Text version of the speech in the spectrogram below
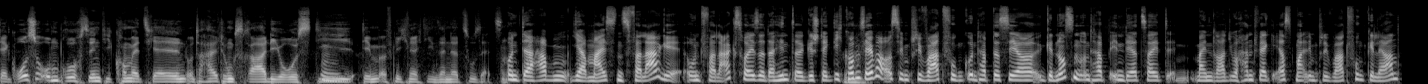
der große Umbruch sind die kommerziellen Unterhaltungsradios, die hm. dem öffentlichen rechtlichen Sender zusetzen. Und da haben ja meistens Verlage und Verlagshäuser dahinter gesteckt. Ich komme hm. selber aus dem Privatfunk und habe das sehr genossen und habe in der Zeit mein Radiohandwerk erstmal im Privatfunk gelernt.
